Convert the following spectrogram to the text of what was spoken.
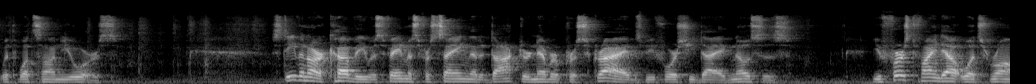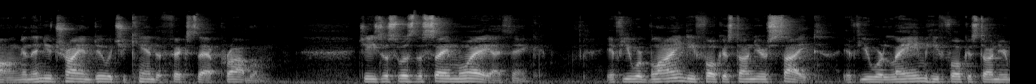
with what's on yours. Stephen R. Covey was famous for saying that a doctor never prescribes before she diagnoses. You first find out what's wrong, and then you try and do what you can to fix that problem. Jesus was the same way, I think. If you were blind, he focused on your sight. If you were lame, he focused on your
